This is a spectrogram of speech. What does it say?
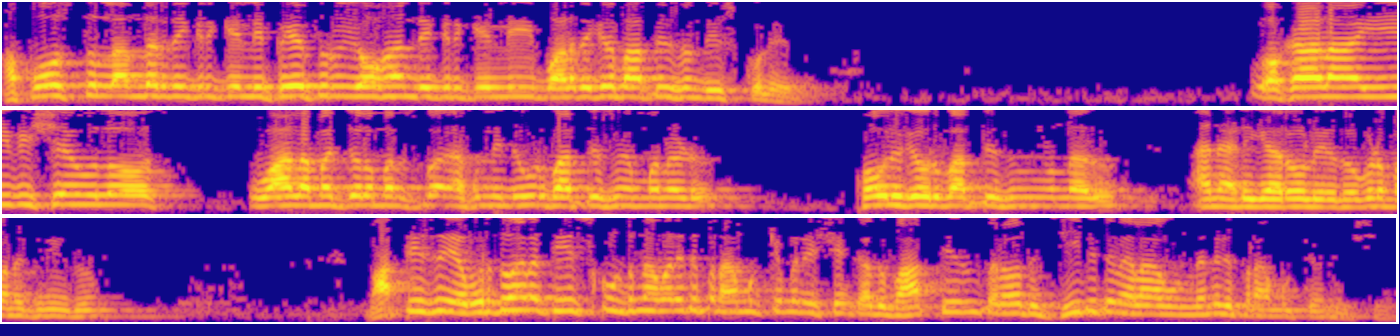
అపోస్తులందరి దగ్గరికి వెళ్ళి పేతురు యోహాన్ దగ్గరికి వెళ్ళి వాళ్ళ దగ్గర బాప్తీసం తీసుకోలేదు. ఒకవేళ ఈ విషయంలో వాళ్ళ మధ్యలో మనసు అసలు నేను ఎవడు బాప్తీసం ఇమ్మన్నాడు? పౌలుకి ఎవరు బాప్తీసం ఉన్నారు అని అడిగారో లేదో కూడా మనకు తెలియదు బాప్తీసం ఎవరి ద్వారా తీసుకుంటున్నాం అనేది ప్రాముఖ్యమైన విషయం కాదు. బాప్తీసం తర్వాత జీవితం ఎలా ఉందనేది ప్రాముఖ్యమైన విషయం.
